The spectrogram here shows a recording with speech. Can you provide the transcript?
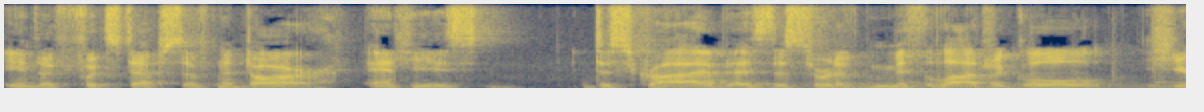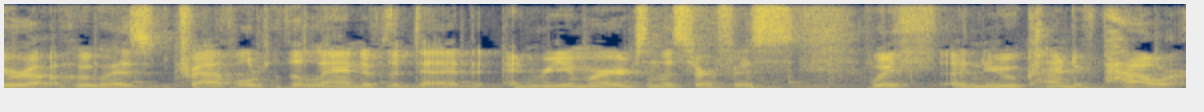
in the footsteps of Nadar. And he's described as this sort of mythological hero who has traveled to the land of the dead and reemerged on the surface with a new kind of power.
